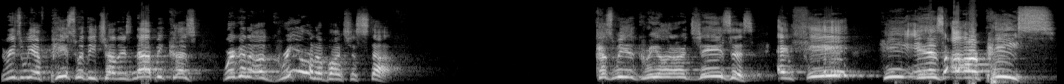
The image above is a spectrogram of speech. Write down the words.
The reason we have peace with each other is not because we're going to agree on a bunch of stuff. Because we agree on our Jesus. And he, he is our peace.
